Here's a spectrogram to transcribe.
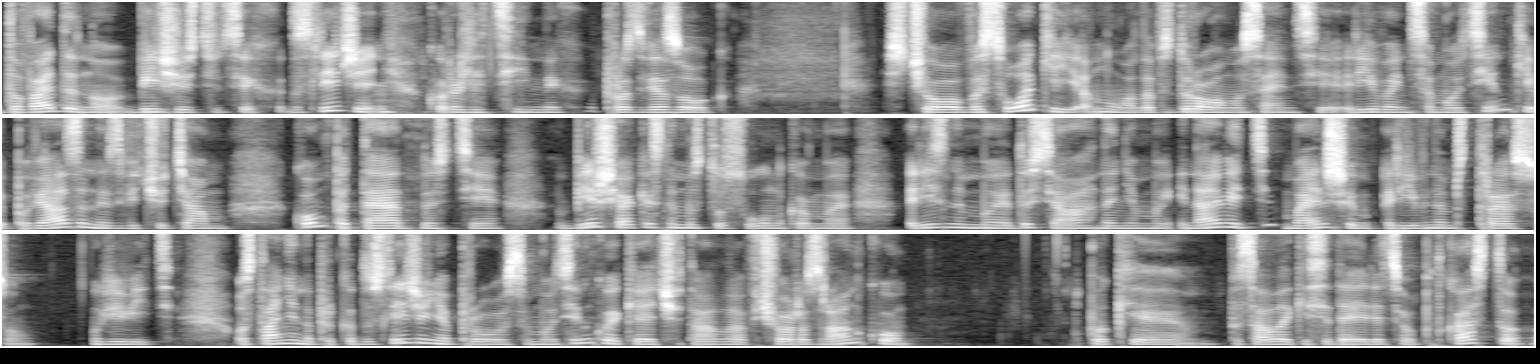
доведено більшістю цих досліджень кореляційних про зв'язок що високий, ну але в здоровому сенсі, рівень самооцінки пов'язаний з відчуттям компетентності, більш якісними стосунками, різними досягненнями і навіть меншим рівнем стресу. Уявіть, останнє, наприклад, дослідження про самооцінку, яке я читала вчора зранку, поки писала якісь ідеї для цього подкасту,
